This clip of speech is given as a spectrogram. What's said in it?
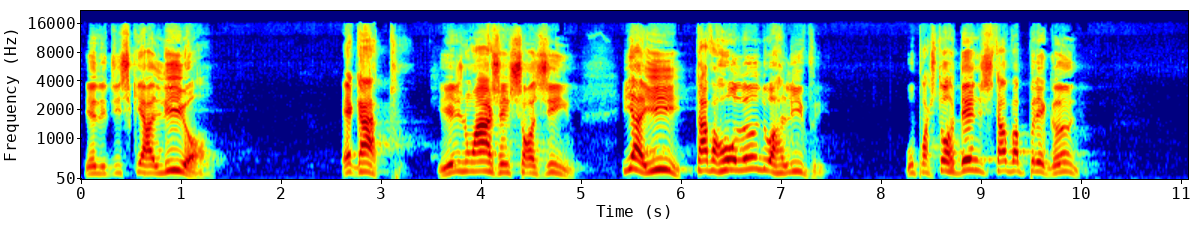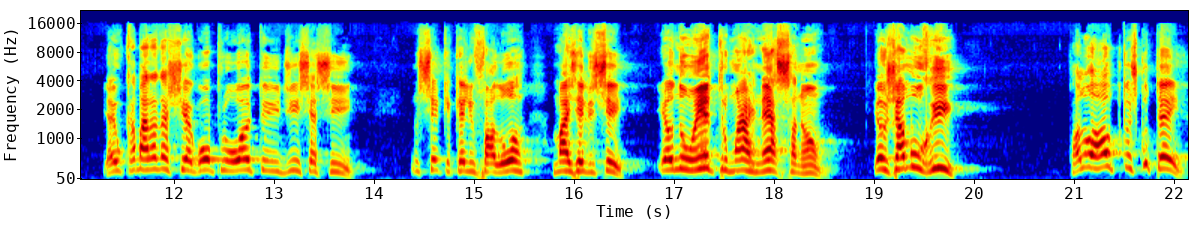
Ele diz que ali, ó, é gato, e eles não agem sozinho. E aí, estava rolando o ar livre. O pastor Denis estava pregando. E aí o camarada chegou para o outro e disse assim, não sei o que, que ele falou, mas ele disse, eu não entro mais nessa não, eu já morri. Falou alto que eu escutei.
